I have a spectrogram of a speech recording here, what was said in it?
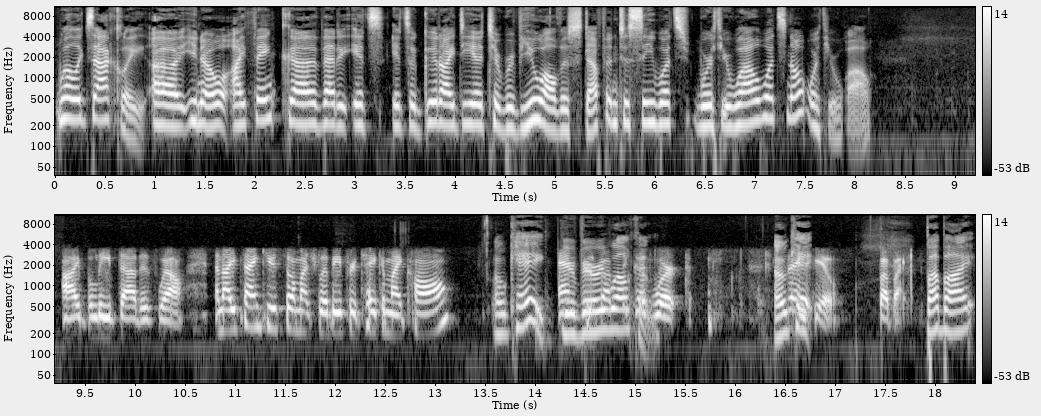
Well, exactly. Uh, you know, I think uh, that it's it's a good idea to review all this stuff and to see what's worth your while, what's not worth your while. I believe that as well. And I thank you so much, Libby, for taking my call. Okay, And you're keep very up the welcome. Good work. Okay, Thank you. Bye bye. bye bye.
